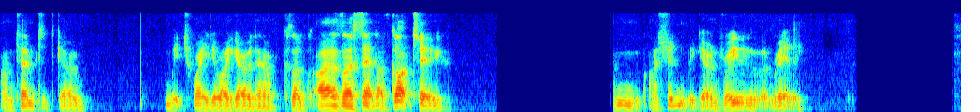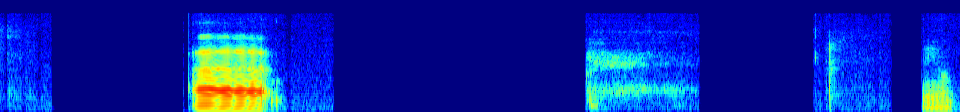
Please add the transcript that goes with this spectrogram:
I'm tempted to go. Which way do I go now? Because as I said, I've got two. Um, I shouldn't be going for either of them, really. Uh. Hang on.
